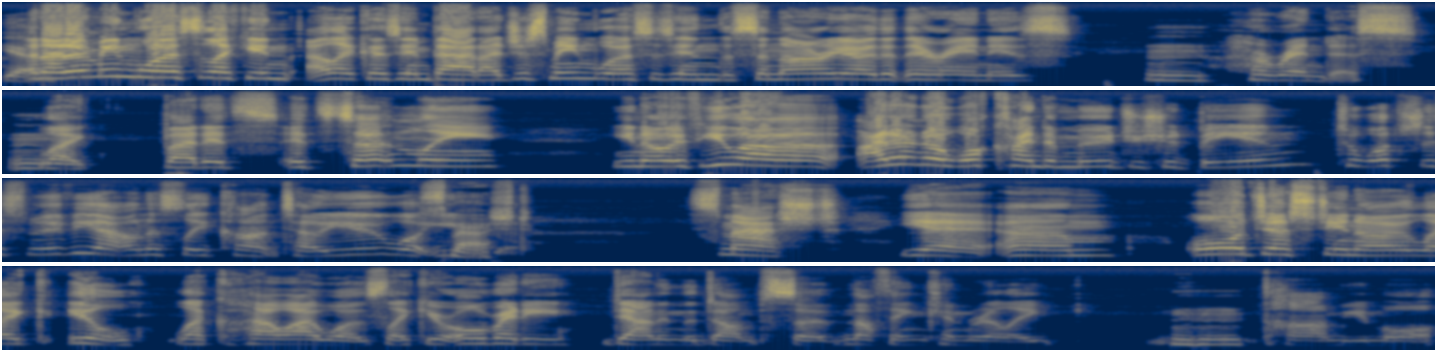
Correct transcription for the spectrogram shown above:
Yeah, And I don't mean worse like in like as in bad. I just mean worse as in the scenario that they're in is Mm, horrendous. mm. Like, but it's it's certainly, you know, if you are, I don't know what kind of mood you should be in to watch this movie. I honestly can't tell you what you smashed. smashed. Yeah. Um. Or just you know like ill, like how I was. Like you're already down in the dumps, so nothing can really hmm harm you more.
